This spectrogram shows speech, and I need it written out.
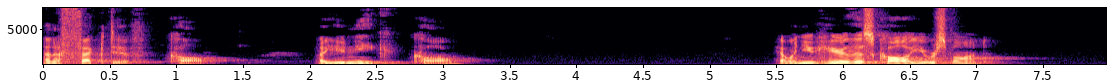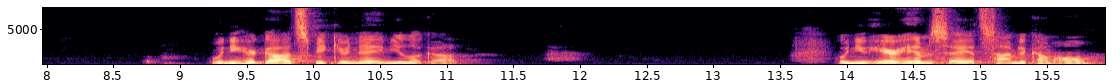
An effective call. A unique call. And when you hear this call, you respond. When you hear God speak your name, you look up. When you hear Him say, It's time to come home,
